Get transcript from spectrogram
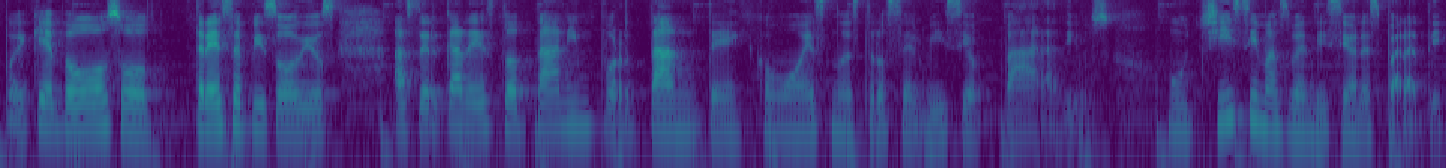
puede que dos o tres episodios acerca de esto tan importante como es nuestro servicio para Dios. Muchísimas bendiciones para ti.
